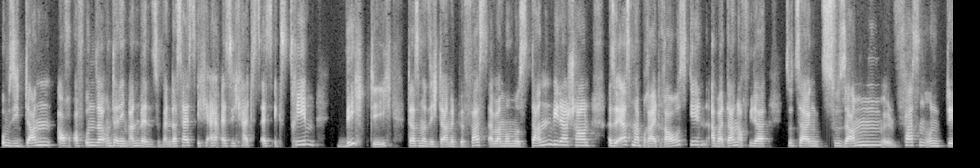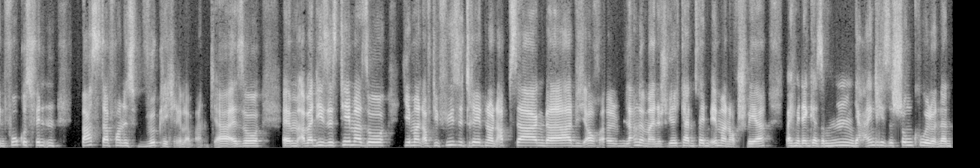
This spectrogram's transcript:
um sie dann auch auf unser Unternehmen anwenden zu können. Das heißt, ich, also ich halte es als extrem wichtig, dass man sich damit befasst, aber man muss dann wieder schauen, also erstmal breit rausgehen, aber dann auch wieder sozusagen zusammenfassen und den Fokus finden, was davon ist wirklich relevant. Ja, also, ähm, aber dieses Thema so, jemand auf die Füße treten und absagen, da hatte ich auch äh, lange meine Schwierigkeiten, fällt mir immer noch schwer, weil ich mir denke, so, hm, ja, eigentlich ist es schon cool. Und dann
